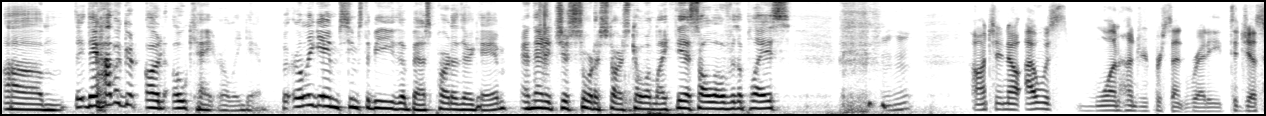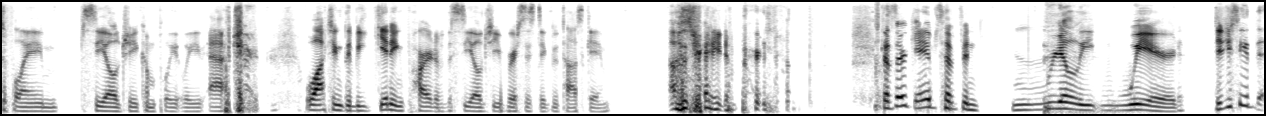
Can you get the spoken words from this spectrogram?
Um, they, they have a good, an okay early game. The early game seems to be the best part of their game, and then it just sort of starts going like this all over the place. hmm I want you to know I was 100% ready to just flame CLG completely after watching the beginning part of the CLG versus Dignitas game. I was ready to burn them because their games have been really weird. Did you see? The,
